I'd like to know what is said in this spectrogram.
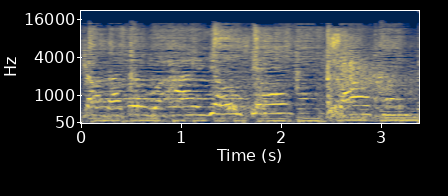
长大的我还有点小糊涂。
